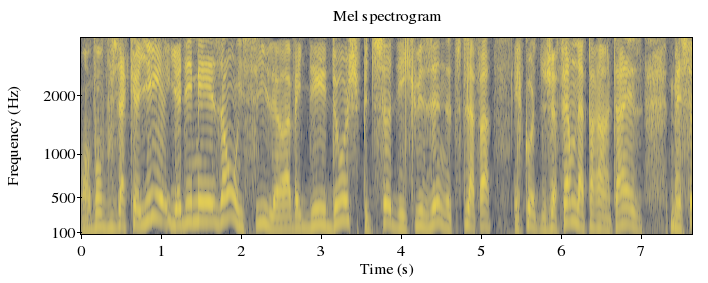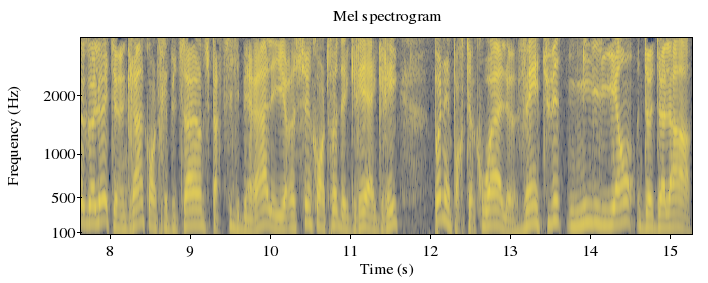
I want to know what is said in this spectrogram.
On va vous accueillir. Il y a des maisons ici, là, avec des douches, puis tout ça, des cuisines, toute l'affaire. Écoute, je ferme la parenthèse, mais ce gars-là est un grand contributeur du Parti libéral et il a reçu un contrat de gré à gré pas n'importe quoi, là, 28 millions de dollars.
